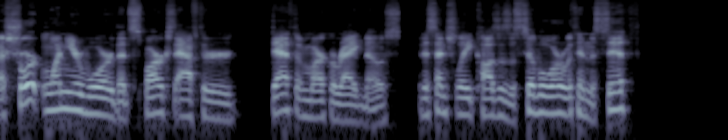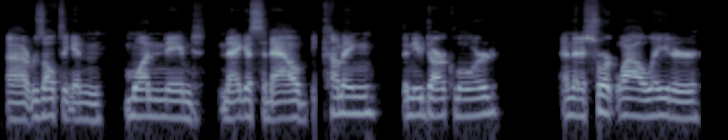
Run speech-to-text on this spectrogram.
a short one year war that sparks after death of Marka Ragnos. It essentially causes a civil war within the Sith, uh, resulting in one named Naga Sadow becoming the new Dark Lord. And then a short while later,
